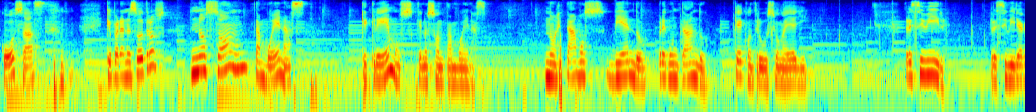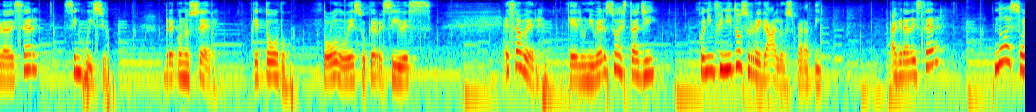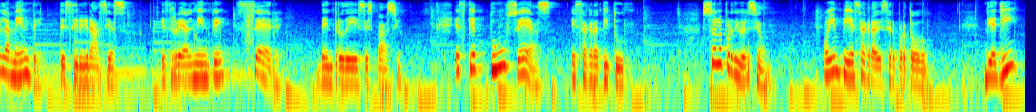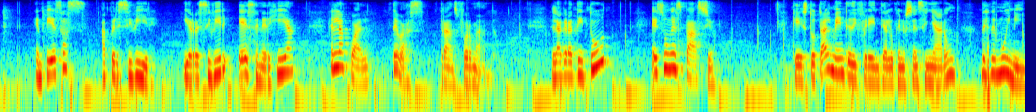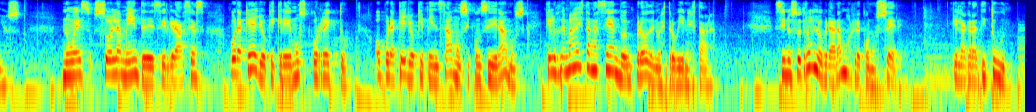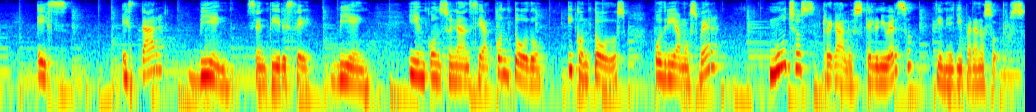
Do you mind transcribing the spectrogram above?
cosas que para nosotros no son tan buenas, que creemos que no son tan buenas. No estamos viendo, preguntando qué contribución hay allí. Recibir recibir y agradecer sin juicio, reconocer que todo, todo eso que recibes, es saber que el universo está allí con infinitos regalos para ti. Agradecer no es solamente decir gracias, es realmente ser dentro de ese espacio. Es que tú seas esa gratitud. Solo por diversión Hoy empieza a agradecer por todo. De allí empiezas a percibir y a recibir esa energía en la cual te vas transformando. La gratitud es un espacio que es totalmente diferente a lo que nos enseñaron desde muy niños. No es solamente decir gracias por aquello que creemos correcto o por aquello que pensamos y consideramos que los demás están haciendo en pro de nuestro bienestar. Si nosotros lográramos reconocer que la gratitud es estar bien, sentirse bien y en consonancia con todo y con todos, podríamos ver muchos regalos que el universo tiene allí para nosotros.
